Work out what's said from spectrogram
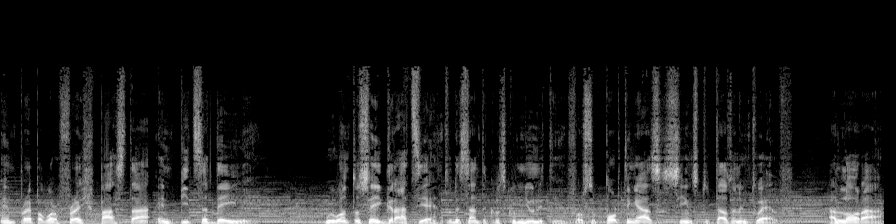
and prep our fresh pasta and pizza daily. We want to say grazie to the Santa Cruz community for supporting us since 2012. Allora,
